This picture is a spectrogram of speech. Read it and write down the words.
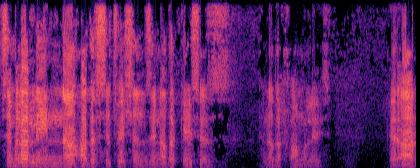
similarly in uh, other situations, in other cases, in other formulas, there are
